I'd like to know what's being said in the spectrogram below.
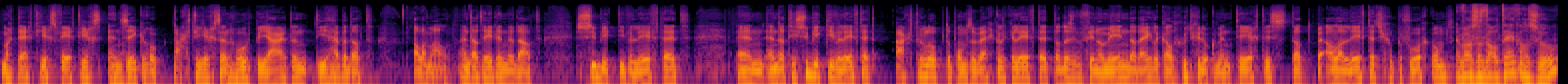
Maar dertigers, veertigers en zeker ook tachtigers en hoogbejaarden, die hebben dat allemaal. En dat heet inderdaad subjectieve leeftijd. En, en dat die subjectieve leeftijd achterloopt op onze werkelijke leeftijd, dat is een fenomeen dat eigenlijk al goed gedocumenteerd is, dat bij alle leeftijdsgroepen voorkomt. En was het altijd al zo?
